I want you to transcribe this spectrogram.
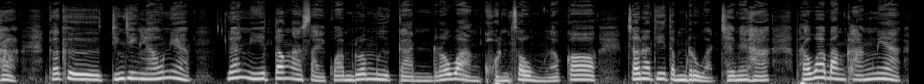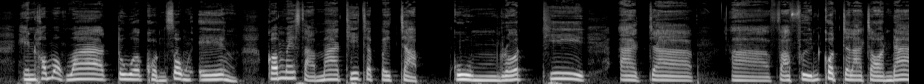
ค่ะ ก็คือจริง ๆ แล้วเนี่ย เรื่องนี้ต้องอาศัยความร่วมมือกันระหว่างขนส่ง แล้วก็เจ้าหน้าที่ตำรวจใช่ไหมคะ เพราะว่าบางครั้งเนี่ย เห็นเขาบอกว่าตัวขนส่งเอง ก็ไม่สามารถที่จะไปจับกลุ่มรถที่อาจจะอ่าฝ่าฝืนกฎจราจรได้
